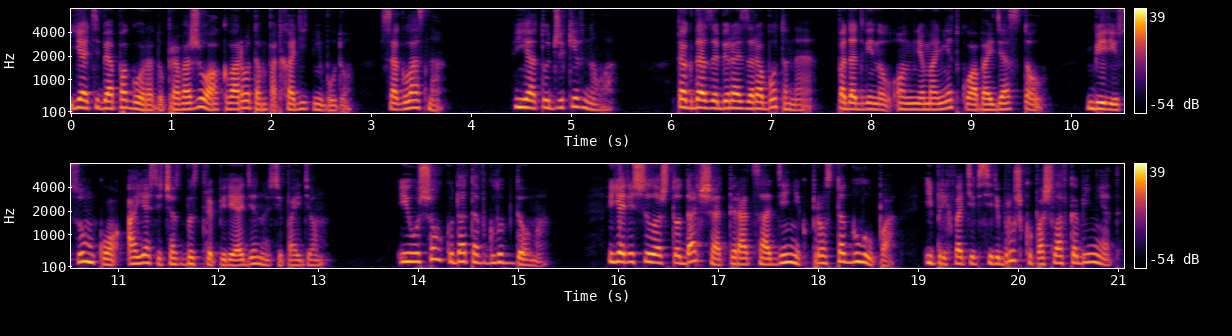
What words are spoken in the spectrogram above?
Я тебя по городу провожу, а к воротам подходить не буду. Согласна?» Я тут же кивнула. «Тогда забирай заработанное», – пододвинул он мне монетку, обойдя стол. «Бери сумку, а я сейчас быстро переоденусь и пойдем». И ушел куда-то вглубь дома. Я решила, что дальше отпираться от денег просто глупо, и, прихватив серебрушку, пошла в кабинет.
